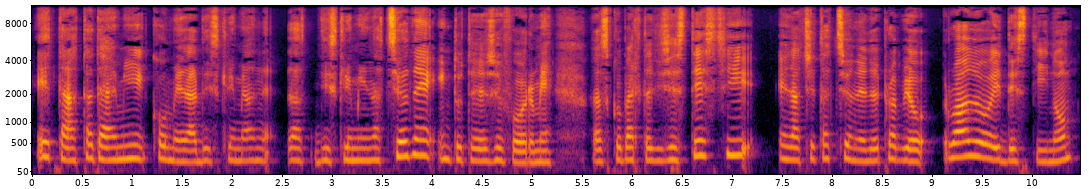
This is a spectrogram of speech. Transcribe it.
e tratta temi come la, discrimina- la discriminazione in tutte le sue forme, la scoperta di se stessi e l'accettazione del proprio ruolo e destino,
